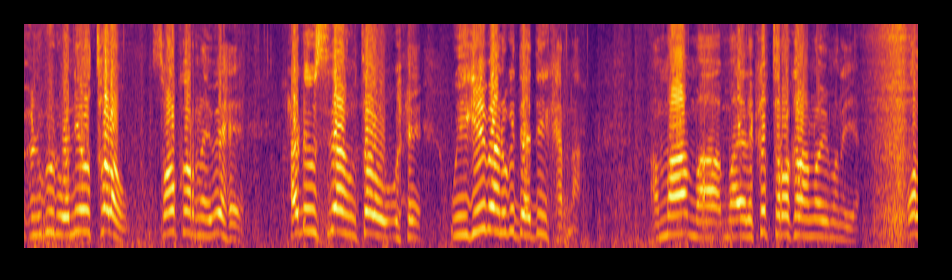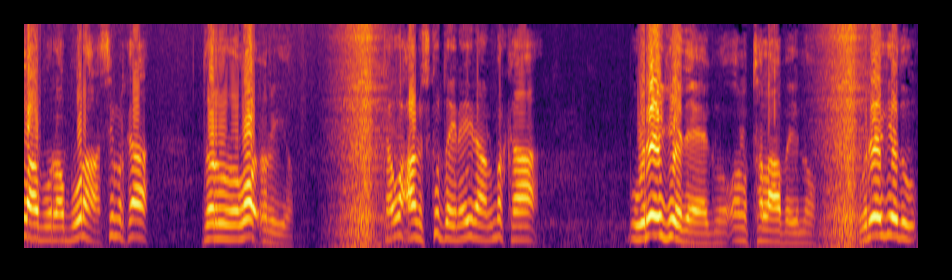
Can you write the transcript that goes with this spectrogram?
wuxuu nagu yidhi soo kornay hadhow sidaanu talow weygee baan uga daadegi karnaa. Ama ma helicopter oo kalea noo imanaya. Waa la abuuraa buuraha si markaa daruuro loo curiyo. Taa waxaanu isku daynay inaanu markaa wareegeeda eegno oonu tallaabayno wareegeedu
